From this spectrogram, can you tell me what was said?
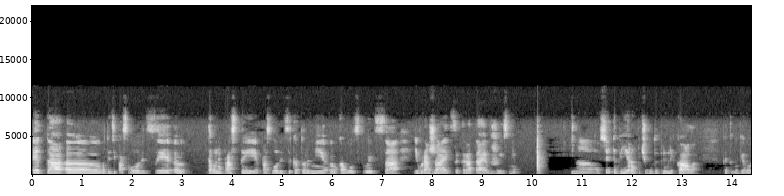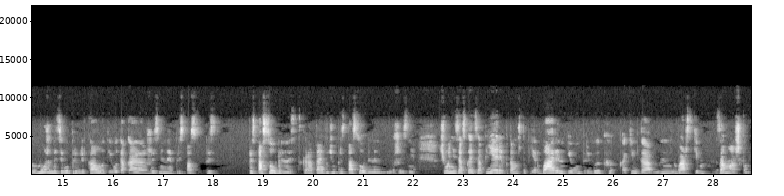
Это э, вот эти пословицы, э, довольно простые пословицы, которыми руководствуется и выражается Каратаев в жизни. Э, все это Пьера почему-то привлекало к этому герою. Может быть, его привлекала вот его такая жизненная приспос приспособленность. Каратаев очень приспособлен к жизни. Чего нельзя сказать о Пьере, потому что Пьер барин, и он привык к каким-то барским замашкам.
